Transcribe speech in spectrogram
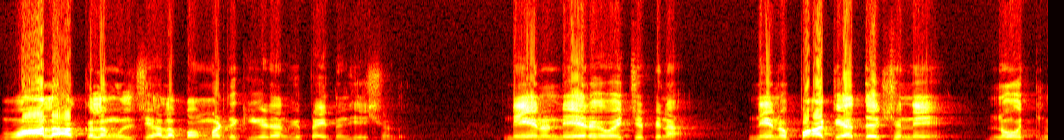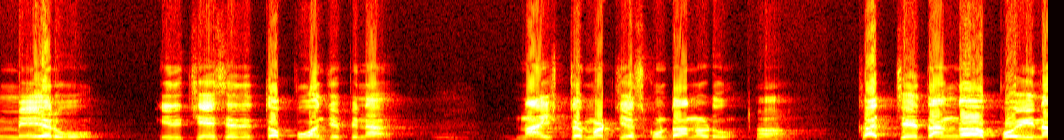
వాళ్ళ హక్కులను గురించి వాళ్ళ బొమ్మడి గీయడానికి ప్రయత్నం చేసిండు. నేను నేరుగా పోయి చెప్పిన నేను పార్టీ అధ్యక్షుడిని నువ్వు మేయరు ఇది చేసేది తప్పు అని చెప్పిన నా ఇష్టం చేసుకుంటా అన్నాడు. ఖచ్చితంగా పోయిన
